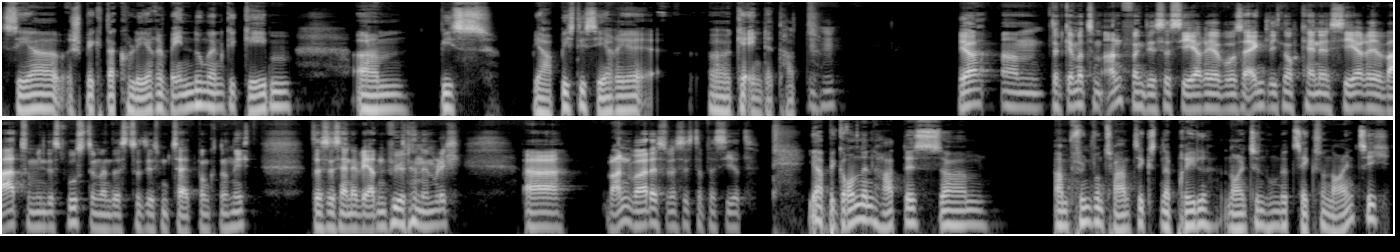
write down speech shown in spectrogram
sehr spektakuläre Wendungen gegeben, ähm, bis, ja, bis die Serie äh, geendet hat. Mhm. Ja, ähm, dann gehen wir zum Anfang dieser Serie, wo es eigentlich noch keine Serie war, zumindest wusste man das zu diesem Zeitpunkt noch nicht, dass es eine werden würde, nämlich. Äh, wann war das? Was ist da passiert? Ja, begonnen hat es ähm, am 25. April 1996.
